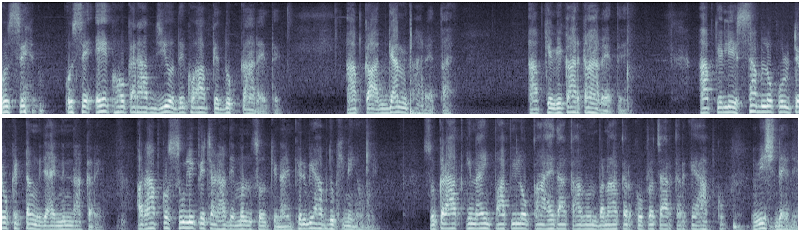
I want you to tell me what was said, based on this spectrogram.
उससे उससे एक होकर आप जियो, देखो आपके दुख कहाँ रहते। आपका अज्ञान कहाँ रहता है? आपके विकार कहाँ रहते हैं? आपके लिए सब लोग उल्टे होकर टंग जाए, निंदा करें और आपको सूली पे चढ़ा दे मनसूर की नाई, फिर भी आप दुखी नहीं होंगे। सुकरात की नाई पापी लोग कायदा कानून बनाकर को प्रचार करके आपको विष दे दे।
